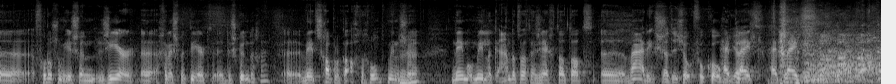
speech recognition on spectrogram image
Uh, is een zeer uh, gerespecteerd uh, deskundige, wetenschappelijke achtergrond. Mensen mhm. nemen onmiddellijk aan dat wat hij zegt dat dat waar is. Dat is ook voorkomen. hij pleit. Hij pleit,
